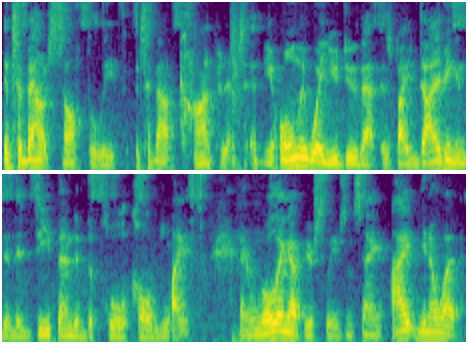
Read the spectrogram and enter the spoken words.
It's about self belief, it's about confidence. And the only way you do that is by diving into the deep end of the pool called life and rolling up your sleeves and saying, I, you know what,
